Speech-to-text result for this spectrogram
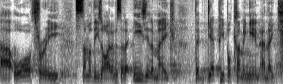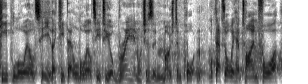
uh, or three some of these items that are easy to make that get people coming in and they keep loyalty. They keep that loyalty to your brand, which is most important. Look, that's all we have time for.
